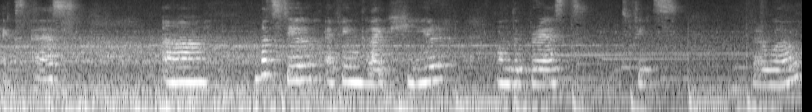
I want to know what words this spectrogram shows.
XS um, but still I think like here on the breast it fits very well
